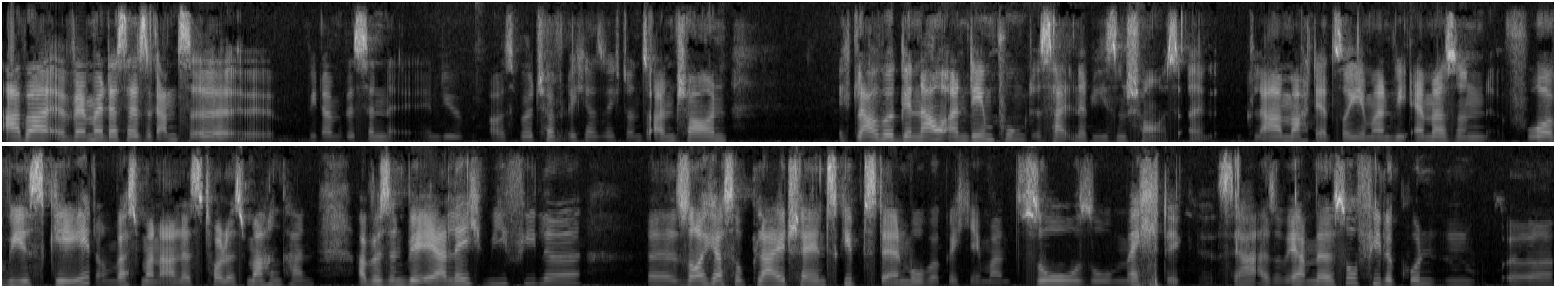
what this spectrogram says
Aber wenn wir das jetzt ganz äh, wieder ein bisschen die, aus wirtschaftlicher Sicht uns anschauen, ich glaube, genau an dem Punkt ist halt eine Riesenchance. Äh, klar macht jetzt so jemand wie Amazon vor, wie es geht und was man alles Tolles machen kann. Aber sind wir ehrlich, wie viele äh, solcher Supply Chains gibt es denn, wo wirklich jemand so, so mächtig ist. Ja, also wir haben ja so viele Kunden, äh,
